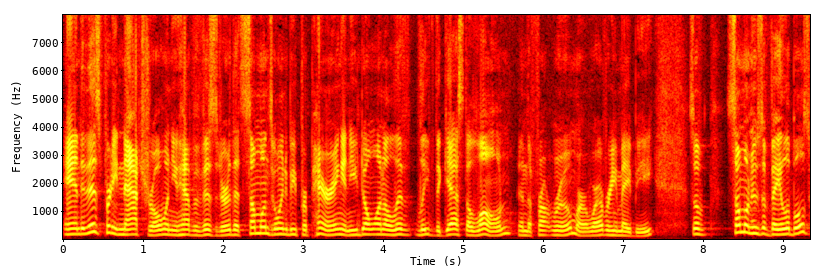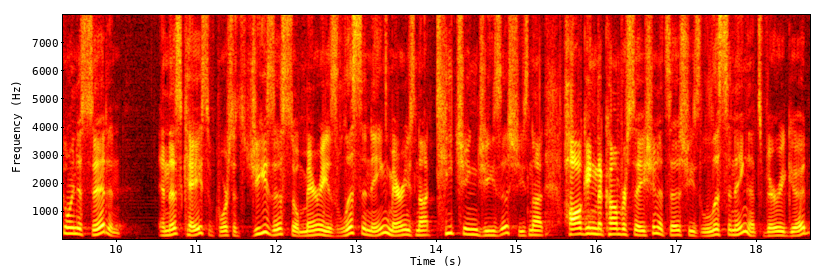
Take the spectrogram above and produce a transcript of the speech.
And it is pretty natural when you have a visitor that someone's going to be preparing and you don't want to live, leave the guest alone in the front room or wherever he may be. So, someone who's available is going to sit. And in this case, of course, it's Jesus. So, Mary is listening. Mary's not teaching Jesus, she's not hogging the conversation. It says she's listening. That's very good.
